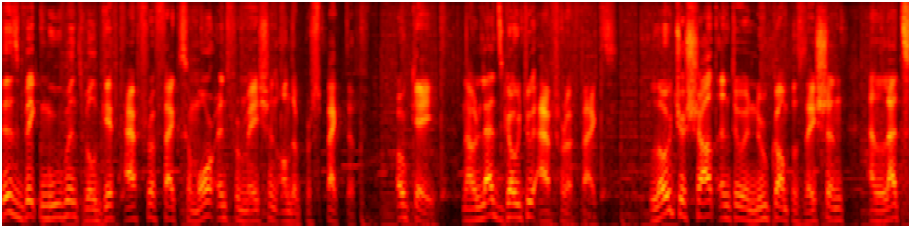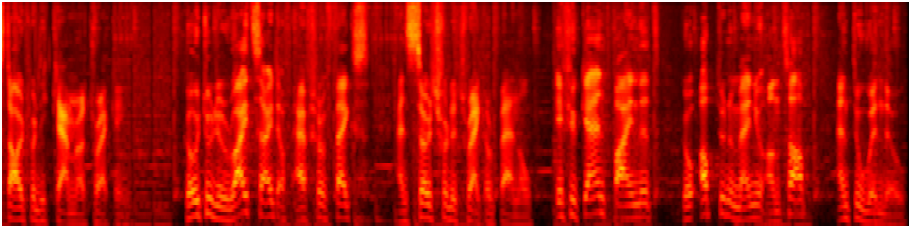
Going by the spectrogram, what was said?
This big movement will give After Effects some more information on the perspective. Okay, now let's go to After Effects. Load your shot into a new composition and let's start with the camera tracking. Go to the right side of After Effects and search for the tracker panel. If you can't find it, go up to the menu on top and to Window.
